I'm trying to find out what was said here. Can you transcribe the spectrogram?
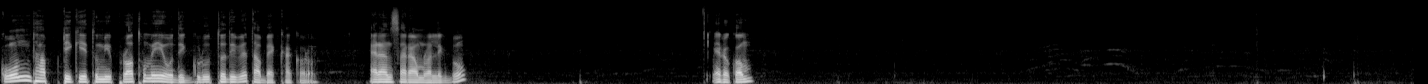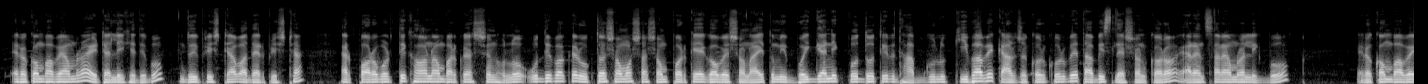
কোন ধাপটিকে তুমি প্রথমেই অধিক গুরুত্ব দিবে তা ব্যাখ্যা করো। এর অ্যান্সারে আমরা লিখব। এরকম। এরকমভাবে আমরা এটা লিখে দেব, দুই পৃষ্ঠা বা দেড় পৃষ্ঠা। আর পরবর্তী খাওয়া নাম্বার কোয়েশ্চেন হলো, উদ্দীপকের উক্ত সমস্যা সম্পর্কে গবেষণায় তুমি বৈজ্ঞানিক পদ্ধতির ধাপগুলো কীভাবে কার্যকর করবে তা বিশ্লেষণ করো, এর অ্যান্সার আমরা লিখব। এরকমভাবে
